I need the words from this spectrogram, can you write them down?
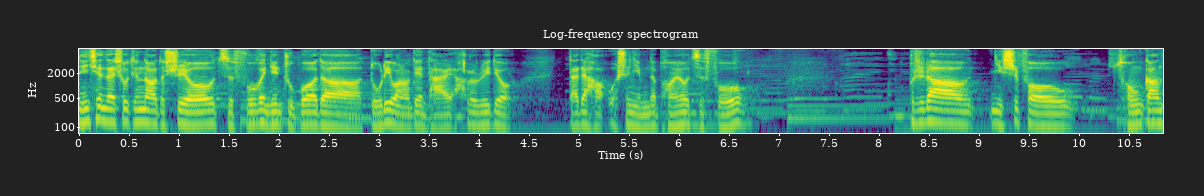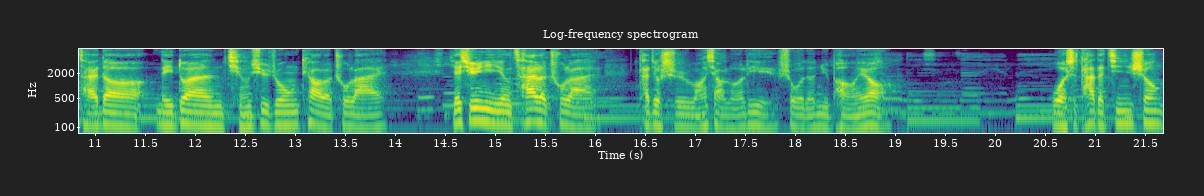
您现在收听到的是由子福为您主播的独立网络电台 Hello Radio。大家好，我是你们的朋友子福。不知道你是否从刚才的那段情绪中跳了出来？也许你已经猜了出来，她就是王小萝莉，是我的女朋友。我是她的今生，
